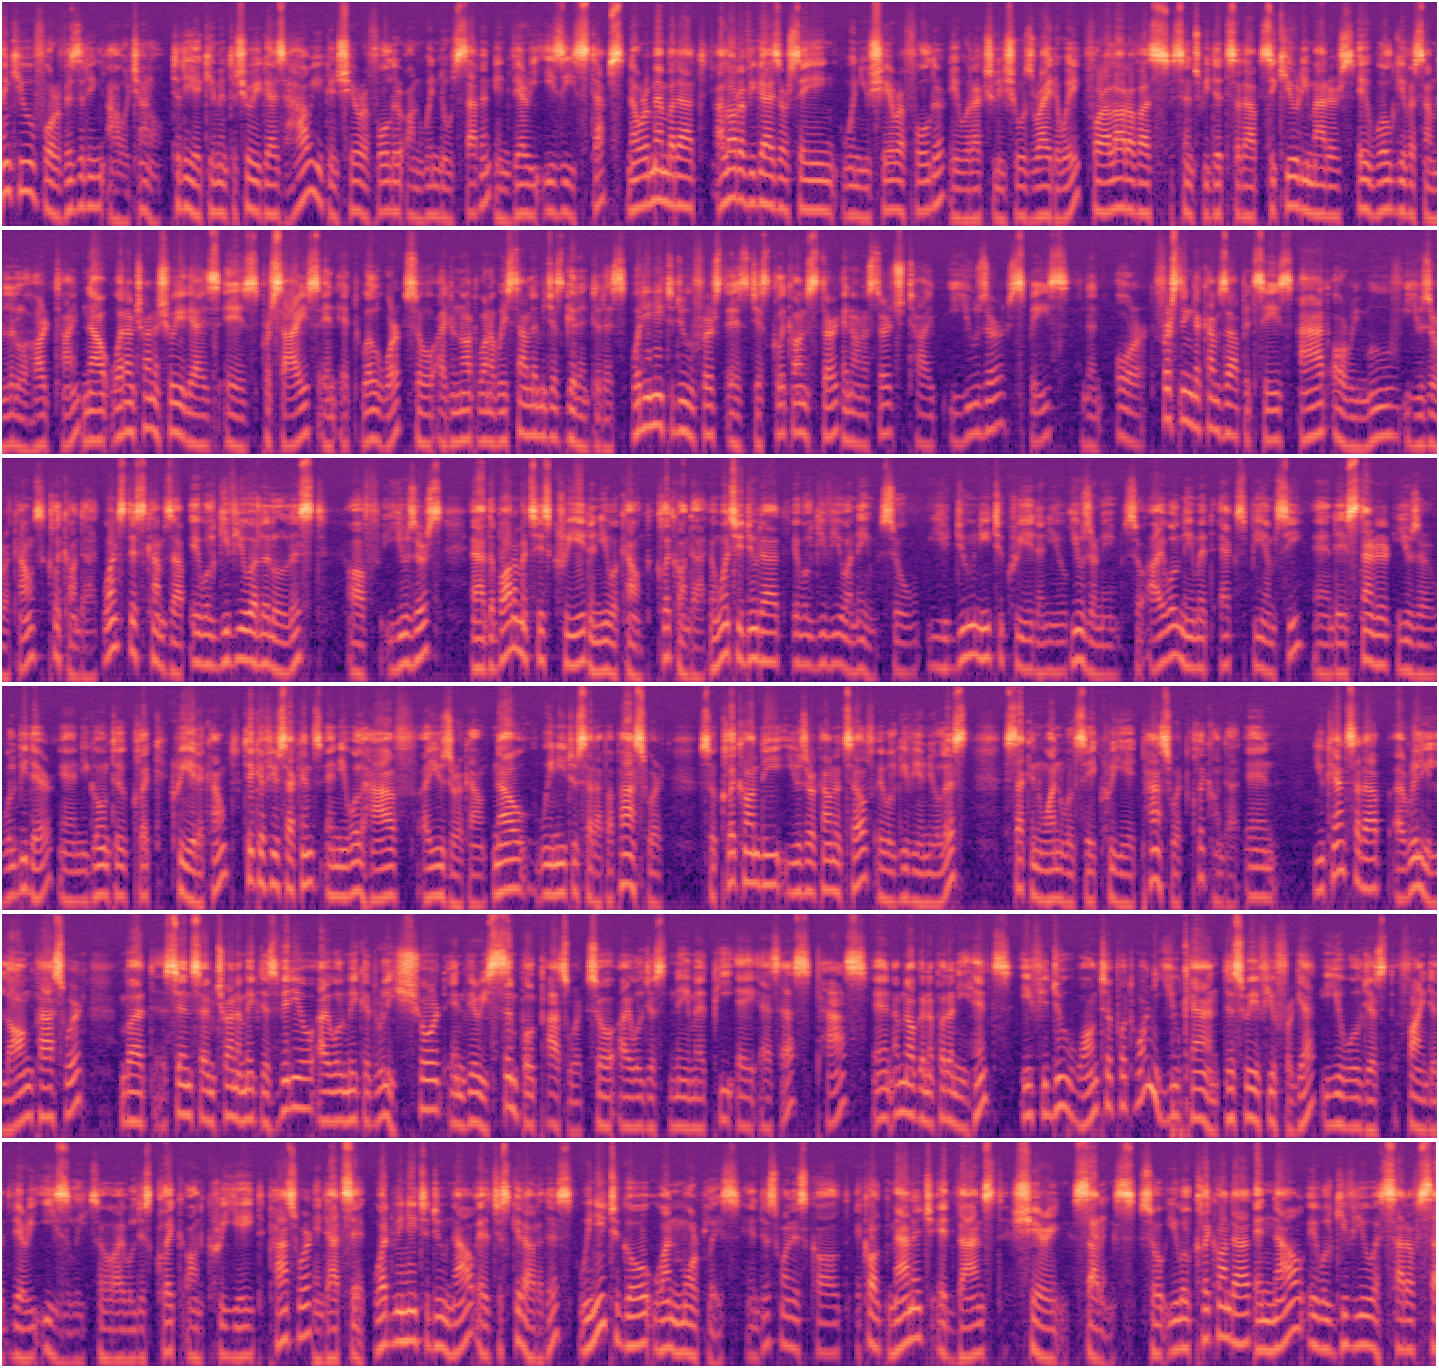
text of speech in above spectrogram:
Thank you for visiting our channel. Today I came in to show you guys how you can share a folder on Windows 7 in very easy steps. Now remember that a lot of you guys are saying when you share a folder it will actually shows right away. For a lot of us since we did set up security matters it will give us some little hard time. Now what I'm trying to show you guys is precise and it will work so I do not want to waste time. Let me just get into this. What you need to do first is just click on start and on a search type user space and then or. The first thing that comes up it says add or remove user accounts. Click on that. Once this comes up, it will give you a little list of users. And at the bottom it says create a new account. Click on that. And once you do that it will give you a name. So you do need to create a new username. So I will name it XBMC and a standard user will be there. And you're going to click create account. Take a few seconds and you will have a user account. Now we need to set up a password. So click on the user account itself. It will give you a new list. Second one will say create password. Click on that. And you can set up a really long password but since I'm trying to make this video I will make it really short and very simple password. So I will just name it PASS pass and I'm not going to put any hints. If you do want to put one you can. This way if you forget you will just find it very easily. So I will just click on create password and that's it. What we need to do now is just get out of this. We need to go one more place and this one is called called manage advanced sharing settings. So you will click on that and now it will give you a set of settings.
